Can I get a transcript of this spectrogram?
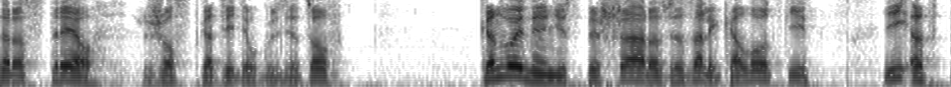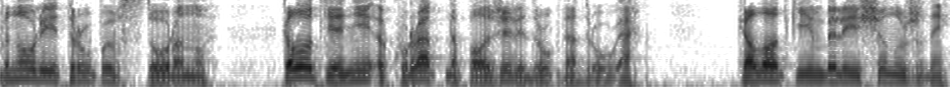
расстрел», — жестко ответил Кузнецов. Конвойные не спеша развязали колодки и отпнули трупы в сторону. Колодки они аккуратно положили друг на друга. Колодки им были еще нужны.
